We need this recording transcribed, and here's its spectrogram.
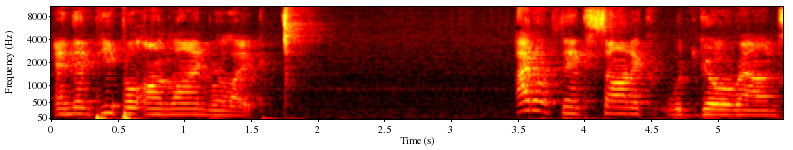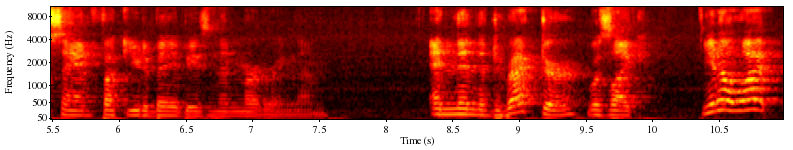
And then people online were like, I don't think Sonic would go around saying fuck you to babies and then murdering them. And then the director was like, you know what?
